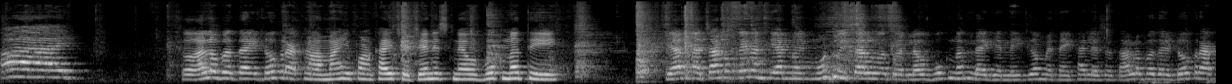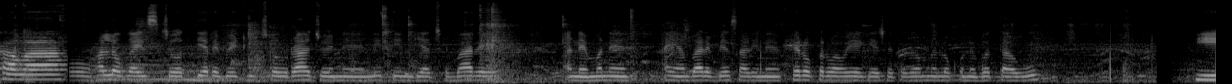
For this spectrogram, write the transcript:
હાય તો હાલો બધા ઢોકરા ખાવા માહી પણ ખાય છે. જેનિસને હવે ભૂખ નથી. ત્યારના ચાલુ કર્યા ને ત્યારનું મોઢું ચાલુ હતું એટલે હવે ભૂખ નથી લાગી એટલે એ ગમે ત્યાં ખાઈ લેશે. તો હાલો બધા ઢોકરા ખાવા. હાલો ગાઈસ જો અત્યારે બેઠી છું રાહ જોઈને નીતિન ગયા છે બારે. અને મને અહીંયા બારે બેસાડીને ફેરો કરવા વયા ગયા છે તો અમને લોકોને બતાવવું એ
